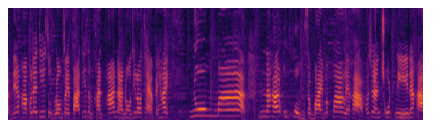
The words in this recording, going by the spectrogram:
มเนี่ยนะคะก็ได้ที่สูบลมไฟฟ้าที่สำคัญผ้านาโนที่เราแถมไปให้นุ่มมากนะคะอุ้ห่มสบายมาก ๆ เลยค่ะ เพราะฉะนั้นชุดนี้นะคะ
